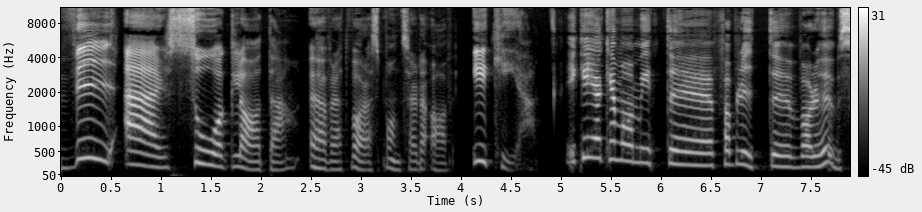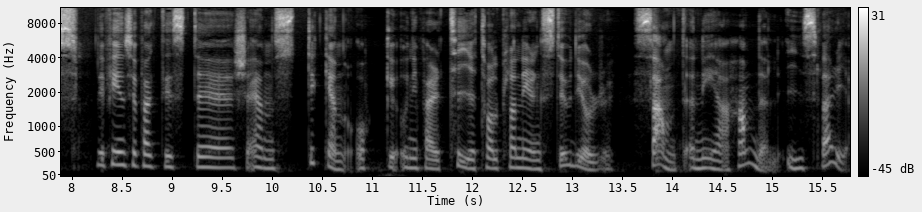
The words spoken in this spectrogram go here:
Vi är så glada över att vara sponsrade av Ikea. Ikea kan vara mitt eh, favoritvaruhus. Det finns ju faktiskt eh, 21 stycken och ungefär ett tiotal planeringsstudior samt en e-handel i Sverige.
